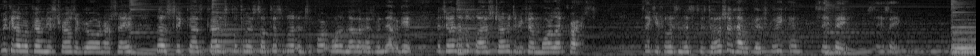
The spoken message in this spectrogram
we can overcome these trials and grow in our faith. Let us seek God's guidance, cultivate self-discipline, and support one another as we navigate the challenges of life, striving to become more like Christ. Thank you for listening to this devotion. Have a good week and stay safe. Stay safe.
